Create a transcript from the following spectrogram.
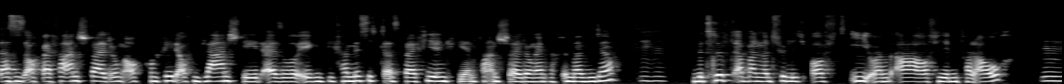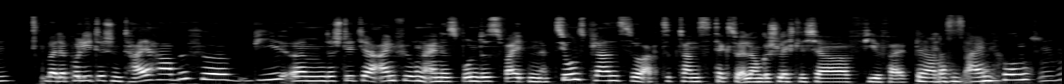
dass es auch bei Veranstaltungen auch konkret auf dem Plan steht. Also irgendwie vermisse ich das bei vielen queeren Veranstaltungen einfach immer wieder. Mhm betrifft aber natürlich oft I und A auf jeden Fall auch. Mhm. Bei der politischen Teilhabe für Bi, ähm, da steht ja Einführen eines bundesweiten Aktionsplans zur Akzeptanz sexueller und geschlechtlicher Vielfalt. Genau, das ist ein Punkt. Mhm.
